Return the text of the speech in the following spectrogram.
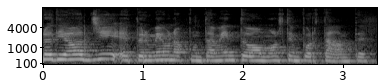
quello di oggi è per me un appuntamento molto importante.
